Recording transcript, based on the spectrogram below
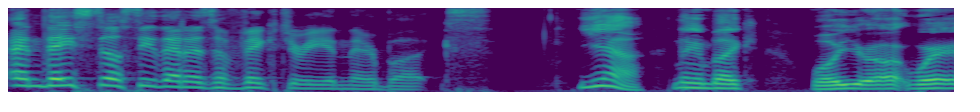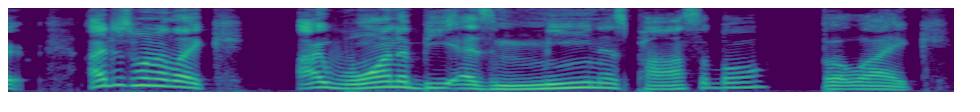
and they still see that as a victory in their books Yeah. And they're be like, well, you're uh, where I just want to like, I want to be as mean as possible, but like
